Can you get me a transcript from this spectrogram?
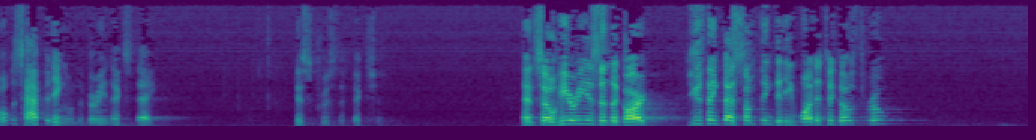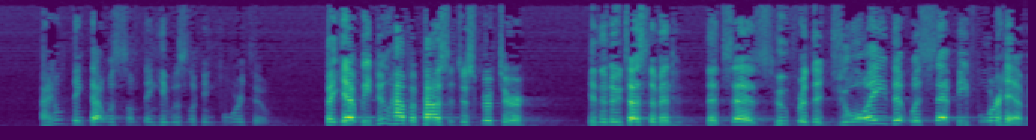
What was happening on the very next day? His crucifixion. And so here he is in the garden. Do you think that's something that he wanted to go through? I don't think that was something he was looking forward to. But yet we do have a passage of scripture in the New Testament that says, who for the joy that was set before him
